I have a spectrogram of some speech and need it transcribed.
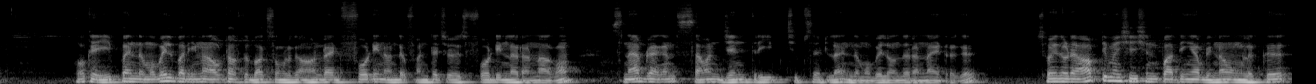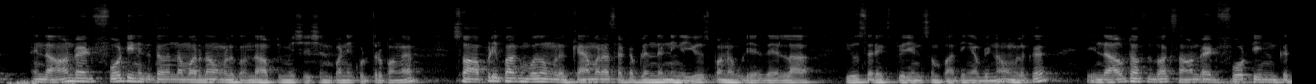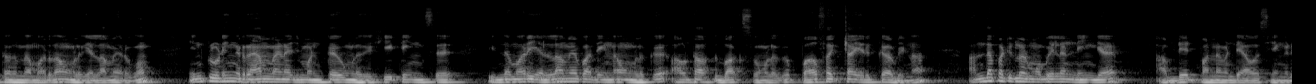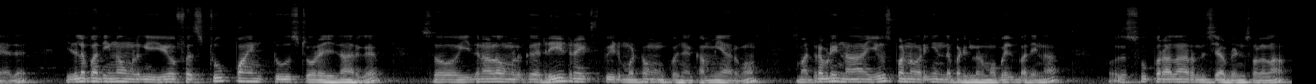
ஓகே இப்போ இந்த மொபைல் பார்த்தீங்கன்னா அவுட் ஆஃப் த பாக்ஸ் உங்களுக்கு Android fourteen and Funtouch OS ஃபோர்டீனில் run ஆகும். Snapdragon seven gen three சிப்செட்டில் இந்த மொபைல் வந்து ரன் ஆகிட்டுருக்கு ஸோ இதோட ஆப்டிமைசேஷன் பார்த்தீங்க அப்படின்னா உங்களுக்கு இந்த ஆண்ட்ராய்டு ஃபோர்டீனுக்கு தகுந்த மாதிரி தான் உங்களுக்கு வந்து ஆப்டிமைசேஷன் பண்ணி கொடுத்துருப்பாங்க. ஸோ அப்படி பார்க்கும்போது உங்களுக்கு கேமரா செட்டப்லேருந்து நீங்கள் யூஸ் பண்ணக்கூடியது எல்லா யூசர் எக்ஸ்பீரியன்ஸும் பார்த்தீங்க அப்படின்னா உங்களுக்கு இந்த out of the box Android ஃபோர்டீனுக்கு தகுந்த மாதிரி தான் உங்களுக்கு எல்லாமே இருக்கும். இன்க்ளூடிங் ரேம் மேனேஜ்மெண்ட்டு உங்களுக்கு ஹீட்டிங்ஸு இந்த மாதிரி எல்லாமே பார்த்தீங்கன்னா உங்களுக்கு அவுட் ஆஃப் த பாக்ஸ் உங்களுக்கு பர்ஃபெக்டாக இருக்குது அப்படின்னா அந்த பர்டிகுலர் மொபைலில் நீங்கள் அப்டேட் பண்ண வேண்டிய அவசியம் கிடையாது. இதில் பார்த்தீங்கன்னா உங்களுக்கு UFS two point two storage தான் இருக்குது ஸோ இதனால் உங்களுக்கு ரீட் ரைட் ஸ்பீடு மட்டும் கொஞ்சம் கம்மியாக இருக்கும். மற்றபடி நான் யூஸ் பண்ண வரைக்கும் இந்த பர்டிகுலர் மொபைல் பார்த்திங்கன்னா சூப்பராக தான் இருந்துச்சு அப்படின்னு சொல்லலாம்.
